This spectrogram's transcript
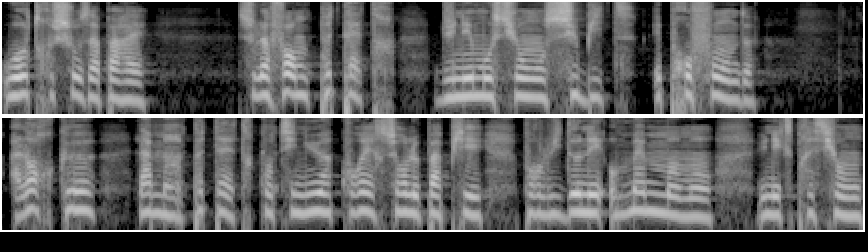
où autre chose apparaît, sous la forme peut-être d'une émotion subite et profonde, alors que la main peut-être continue à courir sur le papier pour lui donner au même moment une expression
